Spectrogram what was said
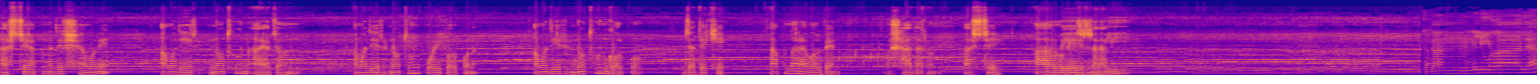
আসছে আপনাদের সামনে আমাদের নতুন আয়োজন, আমাদের নতুন পরিকল্পনা। আমাদের নতুন গল্প যা দেখে আপনারা বলবেন অসাধারণ আসছে আরবের নাবি। কমলিওয়ালা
